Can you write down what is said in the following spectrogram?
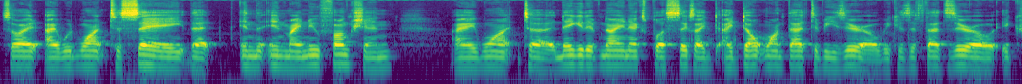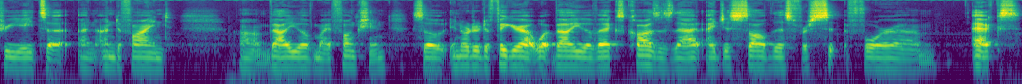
So I, I would want to say that in, the, in my new function, I want uh, negative 9x plus 6. I, I don't want that to be 0 because if that's 0, it creates a, an undefined um, value of my function. So in order to figure out what value of x causes that, I just solve this for, for um, x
